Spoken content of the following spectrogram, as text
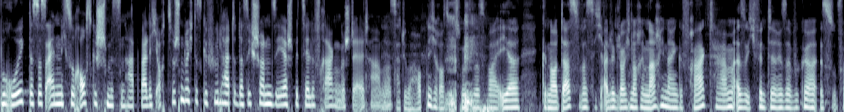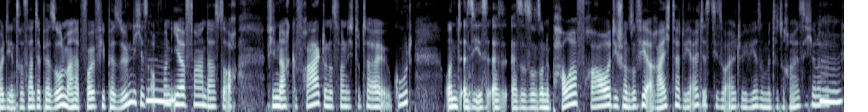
beruhigt, dass das einen nicht so rausgeschmissen hat, weil ich auch zwischendurch das Gefühl hatte, dass ich schon sehr spezielle Fragen gestellt habe. Das hat überhaupt nicht rausgeschmissen. Das war eher genau das, was sich alle, glaube ich, noch im Nachhinein gefragt haben. Also ich finde, Theresa Bücker ist voll die interessante Person. Man hat voll viel Persönliches auch von ihr erfahren. Da hast du auch viel nachgefragt und das fand ich total gut. Und äh, sie ist also also so, so eine Powerfrau, die schon so viel erreicht hat. Wie alt ist die? So alt wie wir? So Mitte 30 oder? was?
